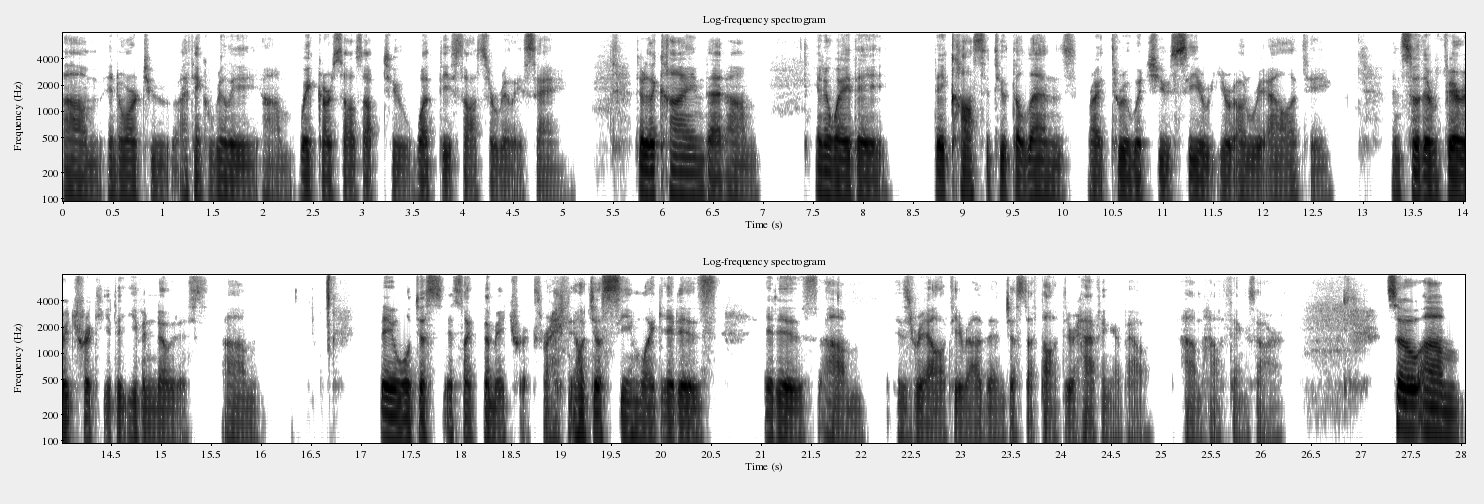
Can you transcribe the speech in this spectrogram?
um, in order to, I think, really um, wake ourselves up to what these thoughts are really saying. They're the kind that, um, in a way, they they constitute the lens right through which you see your own reality, and so they're very tricky to even notice. Um, they will just it's like the matrix right it'll just seem like it is it is um, is reality rather than just a thought they're having about um, how things are. So um,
